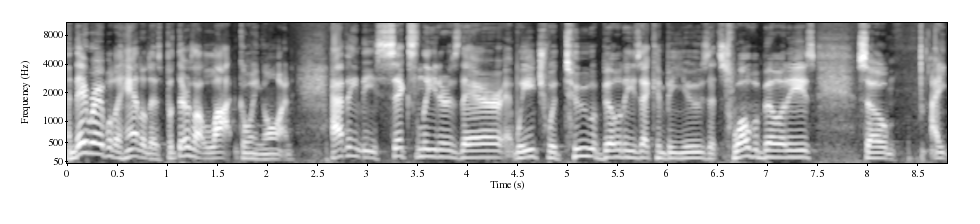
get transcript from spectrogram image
and they were able to handle this, but there's a lot going on. Having these six leaders there, each with two abilities that can be used, that's 12 abilities. So I,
